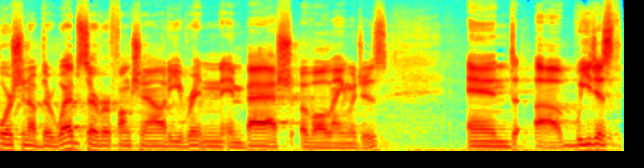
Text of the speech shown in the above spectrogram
portion of their web server functionality written in bash of all languages. And uh, we just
